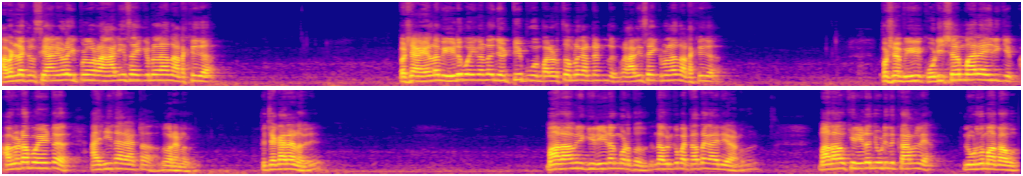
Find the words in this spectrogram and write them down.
അവരുടെ ക്രിസ്ത്യാനികൾ ഇപ്പോഴും റാലി സൈക്കിളിലാണ് നടക്കുക. പക്ഷെ അയാളുടെ വീട് പോയി കണ്ട് ഞെട്ടി പോകും പലയിടത്തും നമ്മൾ കണ്ടിട്ടുണ്ട്. റാലി സൈക്കിളിലാണ് നടക്കുക. പക്ഷെ വീ കോടീശ്വരന്മാരായിരിക്കും. അവരുടെ പോയിട്ട് അരി തരാട്ട എന്ന് പറയണത്. പിച്ചക്കാരാണ് അവർ. മാതാവിന് കിരീടം കൊടുത്തത്. എന്താ അവർക്ക് പറ്റാത്ത കാര്യമാണ്. മാതാവ് കിരീടം ചൂടി നിൽക്കാറില്ല. ലൂർദ് മാതാവ്.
